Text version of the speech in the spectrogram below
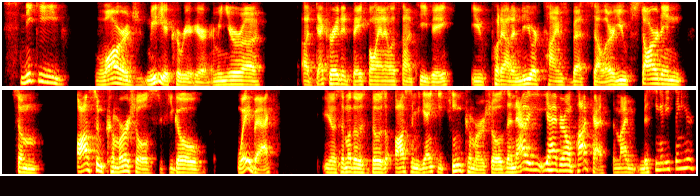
sneaky, large media career here. I mean, you're a, a decorated baseball analyst on TV. You've put out a New York Times bestseller. You've starred in some awesome commercials if you go way back you know some of those those awesome yankee team commercials. And now you have your own podcast. Am i missing anything here?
